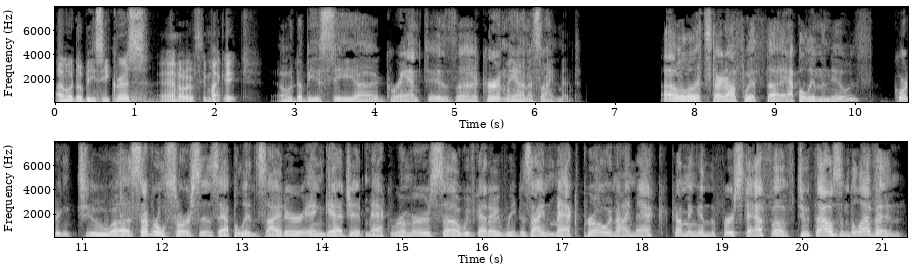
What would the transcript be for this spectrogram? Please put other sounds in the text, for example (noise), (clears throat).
I'm OWC Chris. And OWC Mike H. OWC uh, Grant is uh, currently on assignment. Oh, well, let's start off with uh, Apple in the news. According to uh, several sources, Apple Insider, Engadget, Mac Rumors, uh, we've got a redesigned Mac Pro and iMac coming in the first half of 2011.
